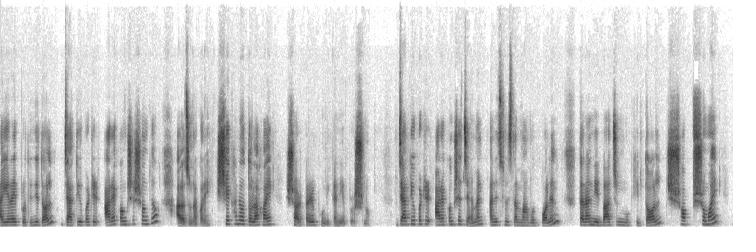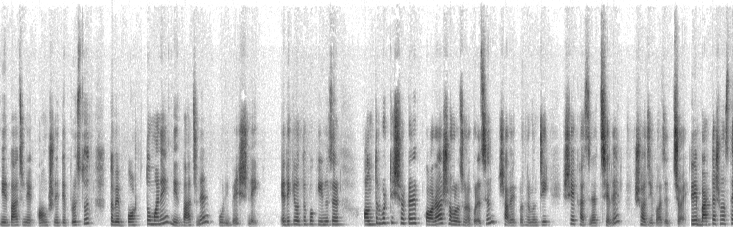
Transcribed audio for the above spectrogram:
আইআরআই প্রতিনিধি দল জাতীয় পার্টির আরেক অংশের সঙ্গেও আলোচনা করে। সেখানেও তোলা হয় সরকারের ভূমিকা নিয়ে প্রশ্ন। জাতীয় পার্টির আরেক অংশের চেয়ারম্যান আনিসুল ইসলাম মাহমুদ বলেন, তারা নির্বাচনমুখী দল সব সময় নির্বাচনে অংশ নিতে প্রস্তুত, তবে বর্তমানে নির্বাচনের পরিবেশ নেই। এদিকে অধ্যাপক ইউনুসের অন্তর্বর্তী সরকারের কড়া সমালোচনা করেছেন সাবেক প্রধানমন্ত্রী শেখ হাসিনার ছেলে সজীব অজেদ জয়। তিনি বার্তা সংস্থা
